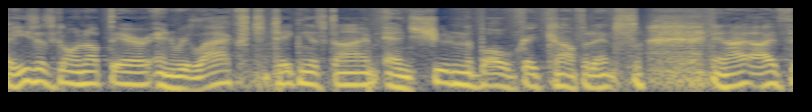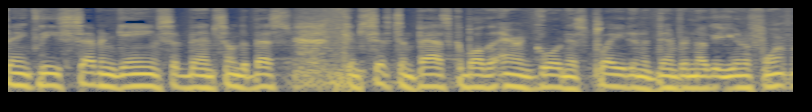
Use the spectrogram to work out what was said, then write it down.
He's just going up there and relaxed, taking his time and shooting the ball with great confidence. And I, I think these seven games have been some of the best consistent basketball that Aaron Gordon has played in a Denver Nugget uniform.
